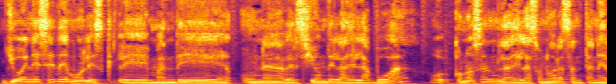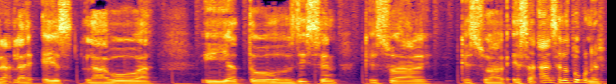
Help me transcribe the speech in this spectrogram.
Yo en ese demo les, le mandé una versión de la de la boa. ¿O ¿Conocen la de la Sonora Santanera? La de es la boa. Y ya todos dicen que suave, que suave. Esa, ah, se los puedo poner.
